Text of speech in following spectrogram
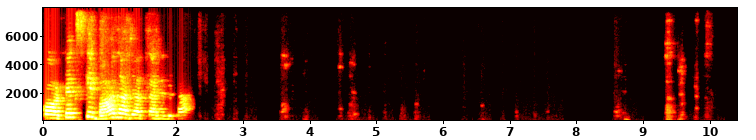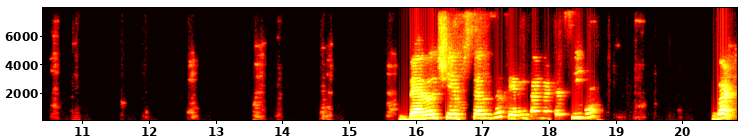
Cortex के बाद आ जाता है बेटा। बैरल शेप सेल्स है पेरेंकाइमेटा सी है। But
